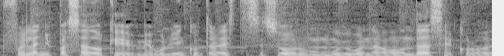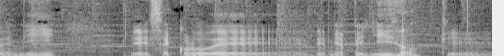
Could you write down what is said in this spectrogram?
fue el año pasado que me volví a encontrar este asesor, muy buena onda, se acordó de mí, eh, se acordó de, de mi apellido, que,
